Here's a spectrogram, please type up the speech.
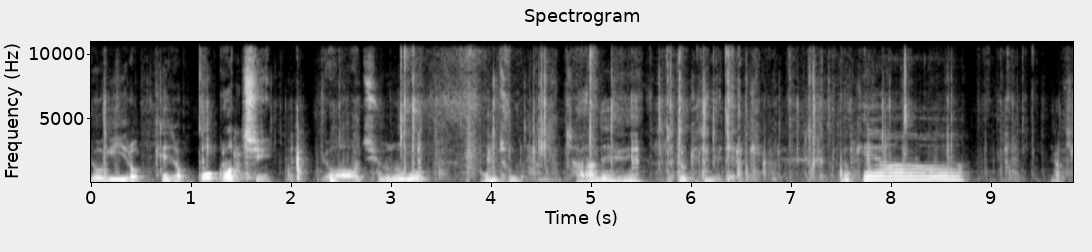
여기 이렇게 잡고 그렇지. 야 지우는 뭐 엄청 잘하네. 이렇게 됩니다 이렇게. 이렇게요. 이렇게.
